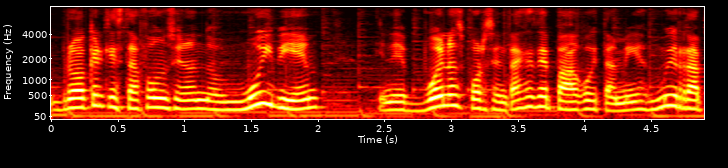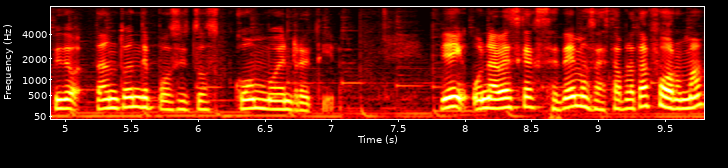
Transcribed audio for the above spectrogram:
broker que está funcionando muy bien, tiene buenos porcentajes de pago y también es muy rápido tanto en depósitos como en retiro. Bien, una vez que accedemos a esta plataforma,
